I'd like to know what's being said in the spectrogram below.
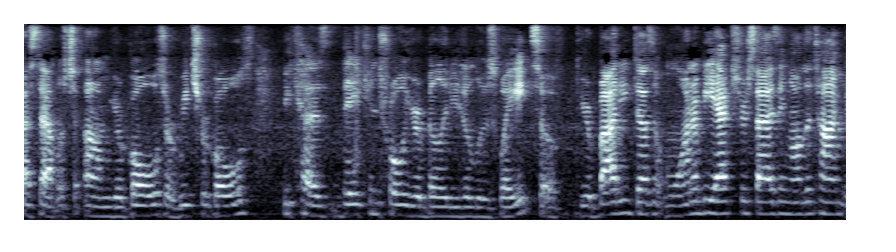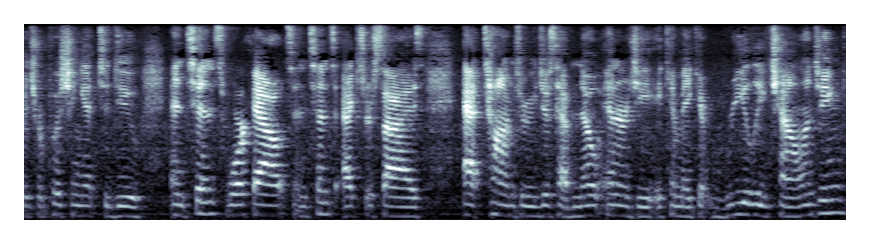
establish um, your goals or reach your goals because they control your ability to lose weight. So, if your body doesn't want to be exercising all the time, but you're pushing it to do intense workouts, intense exercise at times where you just have no energy, it can make it really challenging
